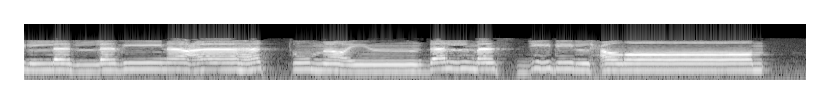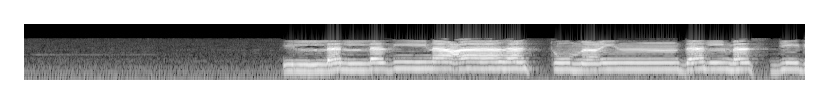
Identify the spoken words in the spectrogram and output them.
إلا الذين عاهدتم عند المسجد الحرام إلا الذين عاهدتم أَنفَقْتُمْ عِندَ الْمَسْجِدِ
